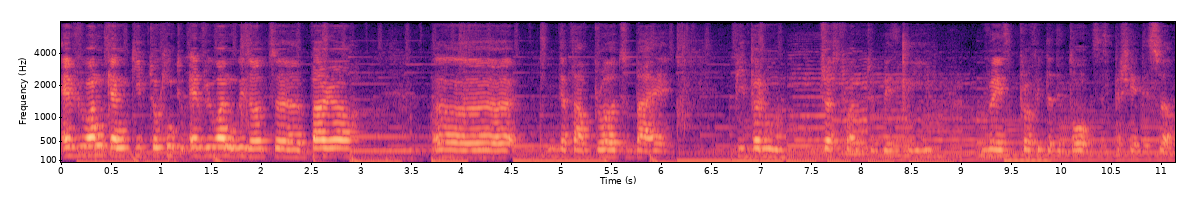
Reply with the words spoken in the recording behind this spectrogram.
everyone can keep talking to everyone without uh, barrier uh, that are brought by people who just want to basically raise profit that they don't especially deserve.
